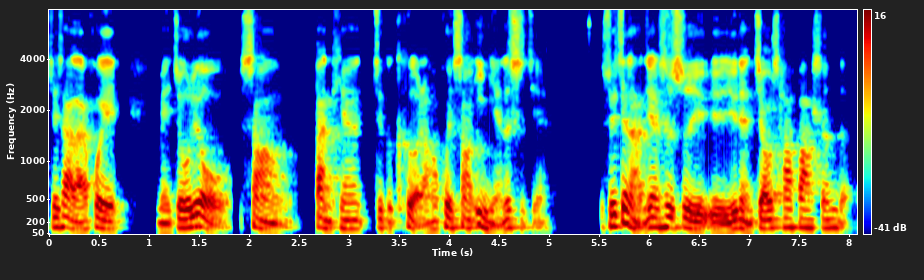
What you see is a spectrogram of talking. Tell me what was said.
接下来会每周六上半天这个课，然后会上一年的时间，所以这两件事是有有点交叉发生的，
